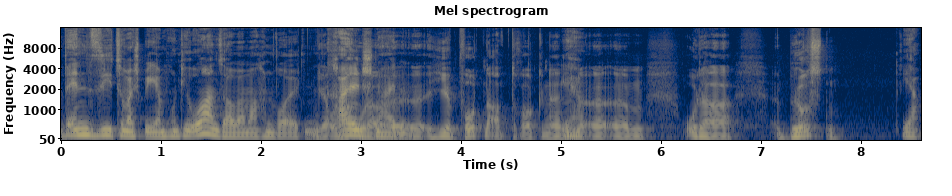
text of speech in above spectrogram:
wenn sie zum Beispiel ihrem Hund die Ohren sauber machen wollten, ja, Krallen oder, schneiden. Äh, hier Pfoten abtrocknen ja. äh, ähm, oder bürsten. Ja.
